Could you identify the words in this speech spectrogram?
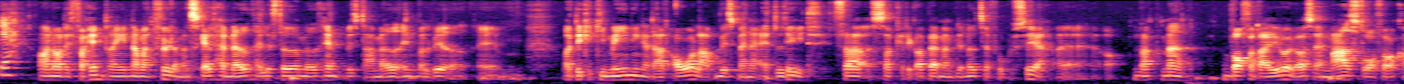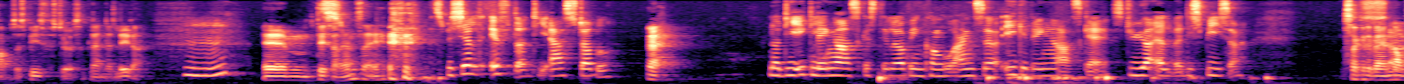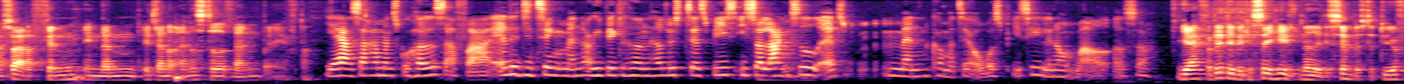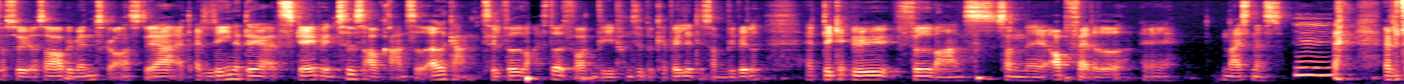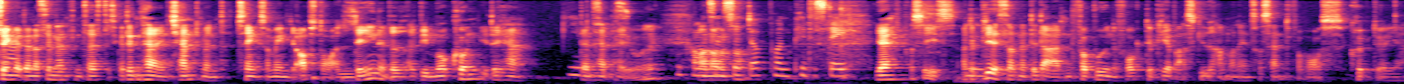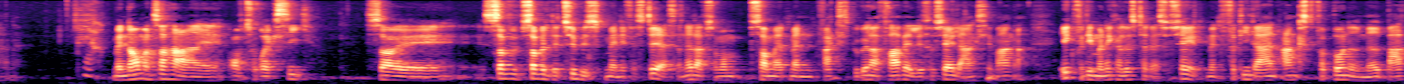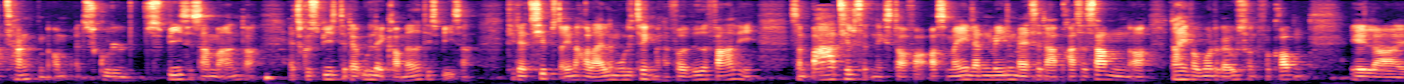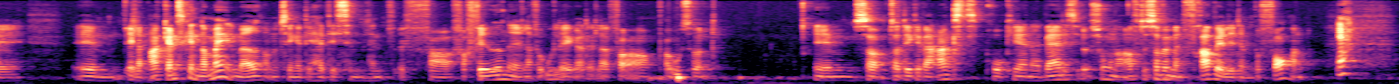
Ja. Og når det forhindrer en, når man føler, at man skal have mad alle steder med hen, hvis der er mad involveret. Øhm, og det kan give mening, at der er et overlap, hvis man er atlet, så, så kan det godt være, at man bliver nødt til at fokusere øh, og nok på maden. Hvorfor der i øvrigt også er en meget stor forekomst af spiseforstyrrelser blandt atleter. Mm-hmm. Øhm, det er sådan en sag. Specielt efter de er stoppet. ja, Når de ikke længere skal stille op i en konkurrence, og ikke længere skal styre alt, hvad de spiser. så kan det være Så- enormt svært at finde en eller anden, et eller andet andet sted at lande bagefter. Ja, og så har man skulle holde sig fra alle de ting, man nok i virkeligheden havde lyst til at spise i så lang tid, at man kommer til at overspise helt enormt meget. Og så Ja, for det er det, vi kan se helt ned i de simpleste dyreforsøg, og så op i mennesker også, det er, at alene det at skabe en tidsafgrænset adgang til fødevare, i stedet for at vi i princippet kan vælge det, som vi vil, at det kan øge fødevarens sådan øh, opfattede øh, niceness. mm. At vi tænker, at den er simpelthen fantastisk. Og det er den her enchantment-ting, som egentlig opstår alene ved, at vi må kun i det her, Lige den her periode. Ikke? Vi kommer Og til når at så- sætte det op på en pedestal. Ja, præcis. Og det Mm. bliver sådan, at det, der er den forbudne frugt, det bliver bare skidehammerende interessant for vores krybdyrhjerne. Ja. Men når man så har øh, ortoreksi, så, øh, så, så vil det typisk manifestere sig netop som, om, som, at man faktisk begynder at fravælge sociale arrangementer. Ikke fordi man ikke har lyst til at være social, men fordi der er en angst forbundet med bare tanken om at skulle spise sammen med andre. At skulle spise det der ulækre mad, de spiser. De der chips, der indeholder alle mulige ting, man har fået at er farlige, som bare er tilsætningsstoffer, og som er en eller anden melmasse, der er presset sammen, og nej, hvor må det være usundt for kroppen. Eller... Øh, Øhm, eller bare ganske normal mad, hvor man tænker, at det her det er simpelthen for, for fedende, eller for ulækkert, eller for, for usundt. Øhm, så, så det kan være angstprovokerende at være i situationer. Ofte så vil man fravælge dem på forhånd. Ja.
